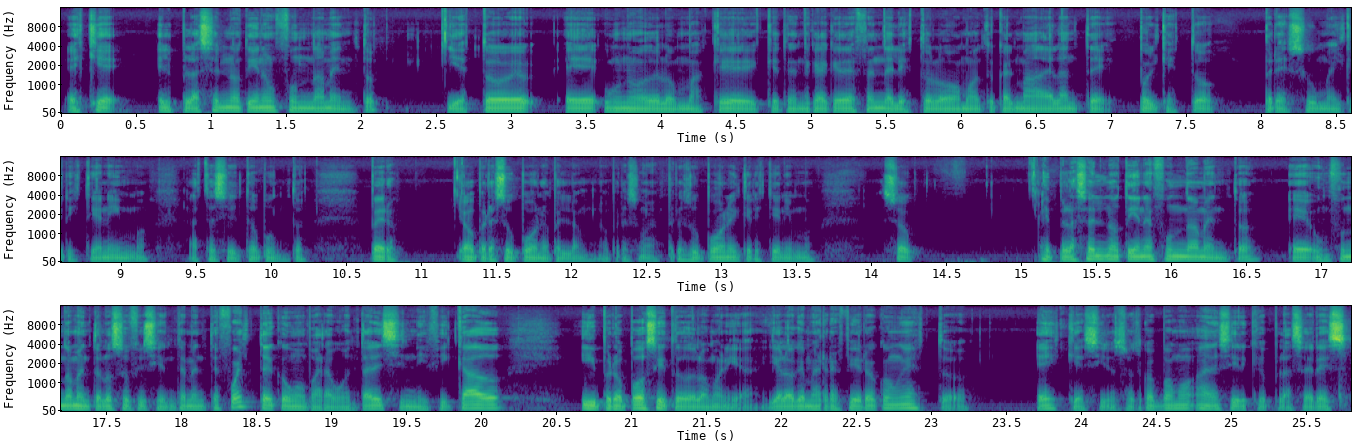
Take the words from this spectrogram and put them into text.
es que el placer no tiene un fundamento y esto es uno de los más que, que tendría que defender y esto lo vamos a tocar más adelante porque esto presume el cristianismo hasta cierto punto, pero, o presupone, perdón, no presume, presupone el cristianismo. So, el placer no tiene fundamento, eh, un fundamento lo suficientemente fuerte como para aguantar el significado y propósito de la humanidad. Y a lo que me refiero con esto es que si nosotros vamos a decir que el placer es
